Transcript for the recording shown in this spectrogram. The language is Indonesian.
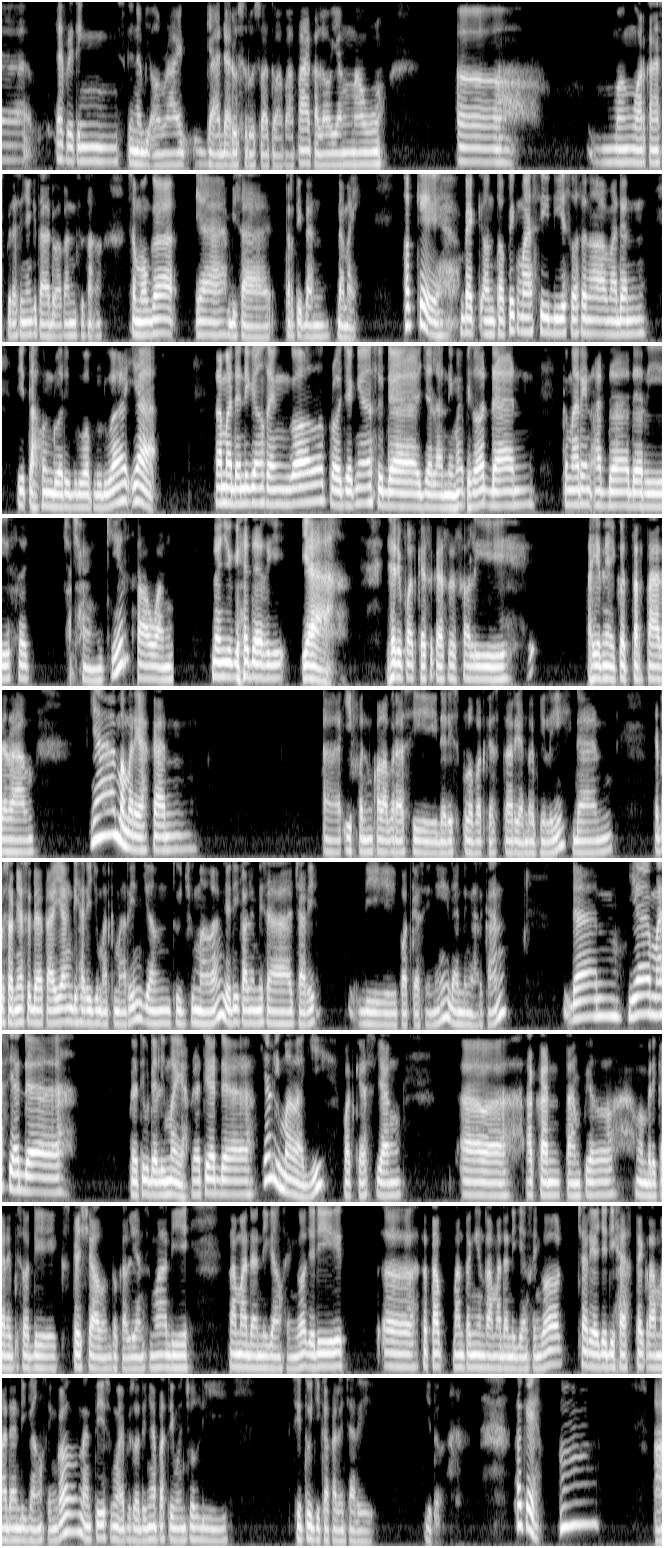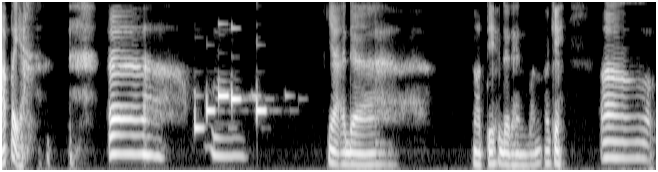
everything's gonna be alright. Gak ada rusuh-rusuh atau apa-apa. Kalau yang mau uh, mengeluarkan aspirasinya kita doakan sesa semoga ya bisa tertib dan damai. Oke, okay, back on topic masih di suasana Ramadan di tahun 2022. Ya, Ramadan di Gang Senggol projectnya sudah jalan 5 episode dan kemarin ada dari secangkir kawan dan juga dari ya dari podcast kasus Soli akhirnya ikut serta dalam ya memeriahkan uh, event kolaborasi dari 10 podcaster yang terpilih. Dan episodenya sudah tayang di hari Jumat kemarin jam 7 malam. Jadi kalian bisa cari di podcast ini dan dengarkan. Dan ya masih ada berarti udah lima ya? Berarti ada ya lima lagi podcast yang uh, akan tampil memberikan episode spesial untuk kalian semua di Ramadan di Gang Senggol. Jadi uh, tetap mantengin Ramadan di Gang Senggol. Cari aja di hashtag Ramadan di Gang Senggol. Nanti semua episodenya pasti muncul di situ jika kalian cari gitu. Oke, okay. hmm, apa ya? uh, hmm, ya ada notif dari handphone. Oke. Okay. Uh,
